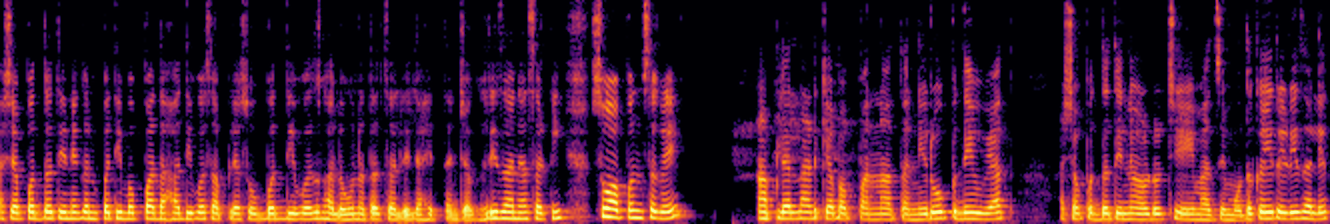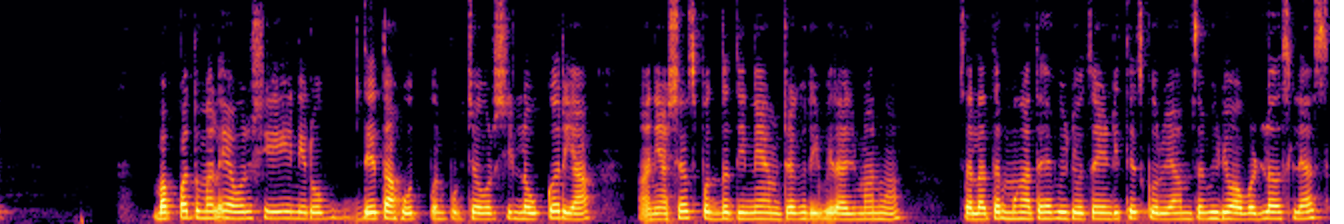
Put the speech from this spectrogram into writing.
अशा पद्धतीने गणपती बाप्पा दहा दिवस आपल्यासोबत दिवस घालवून आता चाललेले आहेत. त्यांच्या घरी जाण्यासाठी सो आपण सगळे आपल्या लाडक्या बाप्पांना आता निरोप देऊयात. अशा पद्धतीने ऑर्डरचे माझे मोदकही रेडी झालेत. बाप्पा तुम्हाला यावर्षी निरोप देत आहोत पण पुढच्या वर्षी लवकर या आणि अशाच पद्धतीने आमच्या घरी विराजमान व्हा. चला तर मग आता ह्या व्हिडिओचा एंड इथेच करूया. आमचा व्हिडिओ आवडला असल्यास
